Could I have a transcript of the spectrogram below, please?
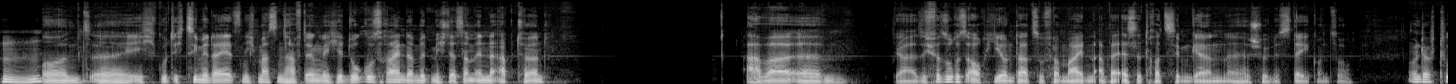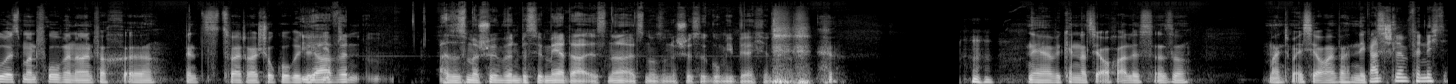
Mhm. Und äh, ich, gut, ich ziehe mir da jetzt nicht massenhaft irgendwelche Dokus rein, damit mich das am Ende abturnt. Aber ähm, ja, also ich versuche es auch hier und da zu vermeiden, aber esse trotzdem gern äh, schönes Steak und so. und auf Tour ist man froh, wenn einfach, äh, wenn es zwei, drei Schokoriegel Ja, gibt. wenn, Also es ist immer schön, wenn ein bisschen mehr da ist, ne, als nur so eine Schüssel Gummibärchen. Naja, wir kennen das ja auch alles. Also manchmal ist ja auch einfach nichts. Ganz schlimm finde ich,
